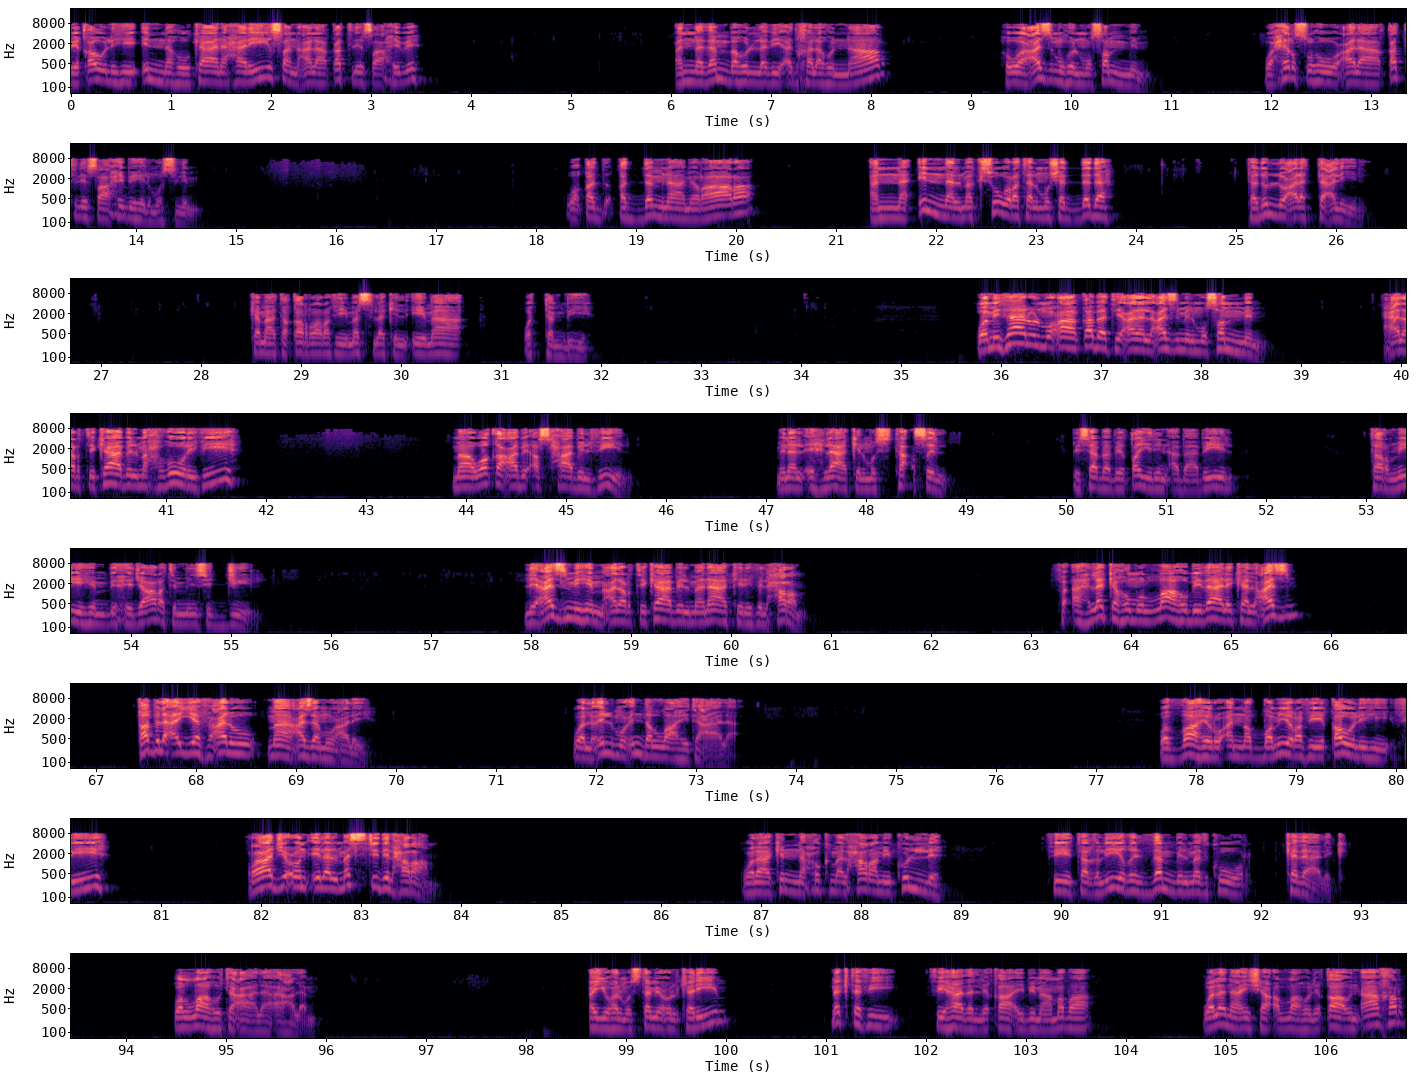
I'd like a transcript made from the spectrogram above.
بقوله إنه كان حريصا على قتل صاحبه أن ذنبه الذي أدخله النار هو عزمه المصمم وحرصه على قتل صاحبه المسلم. وقد قدمنا مرارا أن إن المكسورة المشددة تدل على التعليل كما تقرر في مسلك الإيماء والتنبيه. ومثال المعاقبة على العزم المصمم على ارتكاب المحظور فيه ما وقع بأصحاب الفيل. من الإهلاك المستأصل بسبب طير أبابيل ترميهم بحجارة من سجيل. لعزمهم على ارتكاب المناكر في الحرم. فأهلكهم الله بذلك العزم قبل أن يفعلوا ما عزموا عليه. والعلم عند الله تعالى. والظاهر أن الضمير في قوله فيه راجع إلى المسجد الحرام. ولكن حكم الحرم كله في تغليظ الذنب المذكور كذلك. والله تعالى أعلم. أيها المستمع الكريم نكتفي في هذا اللقاء بما مضى ولنا إن شاء الله لقاء آخر.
